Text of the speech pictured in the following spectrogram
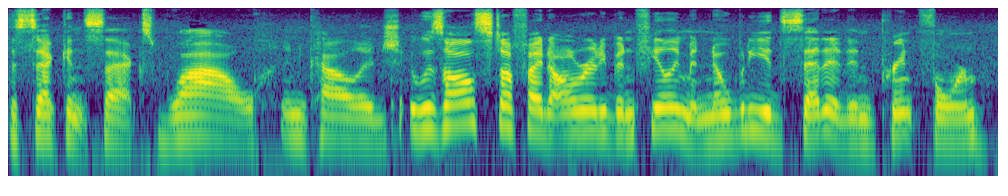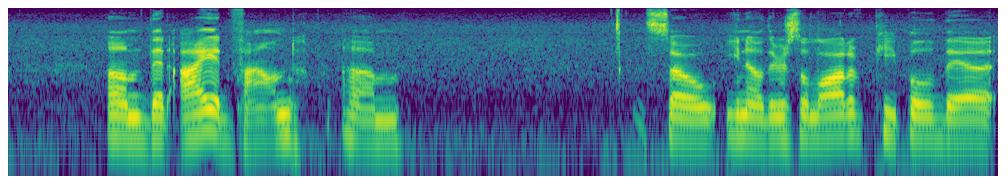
The Second Sex. Wow, in college. It was all stuff I'd already been feeling, but nobody had said it in print form um, that I had found. Um, so, you know, there's a lot of people that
